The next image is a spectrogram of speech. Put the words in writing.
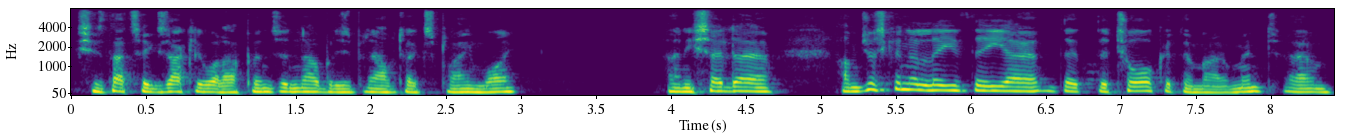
He says, that's exactly what happens, and nobody's been able to explain why. And he said, uh, I'm just going to leave the, uh, the, the talk at the moment. Um,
